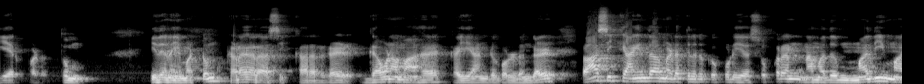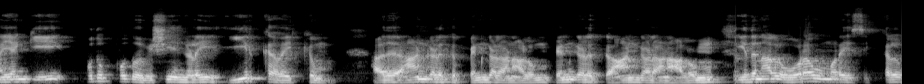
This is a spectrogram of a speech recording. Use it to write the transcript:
ஏற்படுத்தும். இதனை மட்டும் கடகராசிக்காரர்கள் கவனமாக கையாண்டு கொள்ளுங்கள். ராசிக்கு ஐந்தாம் இடத்தில் இருக்கக்கூடிய சுக்கரன் நமது மதிமயங்கி புது புது விஷயங்களை ஈர்க்க வைக்கும். அது ஆண்களுக்கு பெண்களானாலும் பெண்களுக்கு ஆண்களானாலும் இதனால் உறவு முறை சிக்கல்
